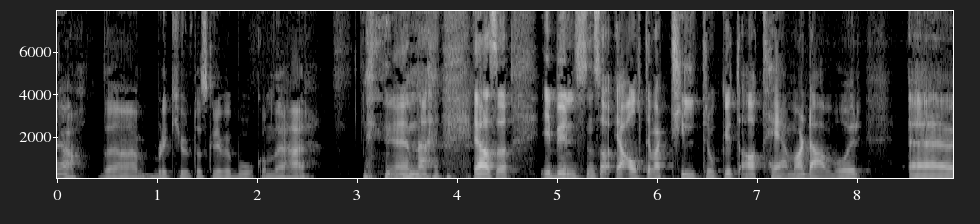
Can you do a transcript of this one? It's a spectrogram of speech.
Ja, det blir kult å skrive bok om det her. Nei, ja, altså I begynnelsen så Jeg har alltid vært tiltrukket av temaer der hvor eh,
